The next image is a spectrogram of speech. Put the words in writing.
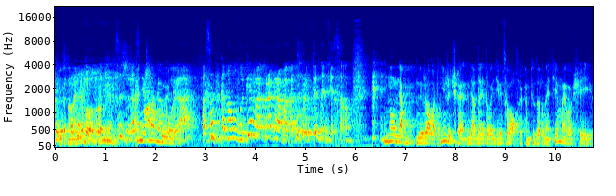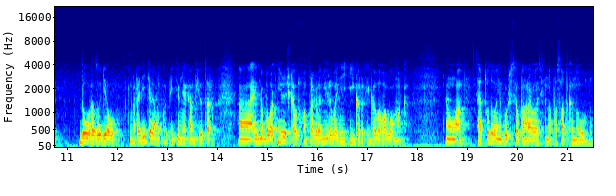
То есть она не было проблем? Конечно, какой, были. А? Посадка на Луну. Первая программа, которую ты написал. Ну, у меня лежала книжечка, я до этого интересовался компьютерной темой вообще, и долго зудел родителям, купите мне компьютер. А, и у меня была книжечка о программировании игр и головоломок. Вот. И оттуда мне больше всего понравилась именно посадка на Луну.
